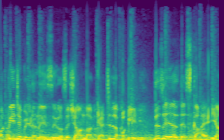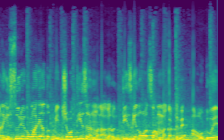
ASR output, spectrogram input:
और पीछे फील्डर ने इस तरह से शानदार कैच लपक ली जिसके चलते यानी कि सूर्य कुमार यादव भी चौंतीस रन बनाकर उनतीस गेंदों का सामना करते हुए आउट हुए।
